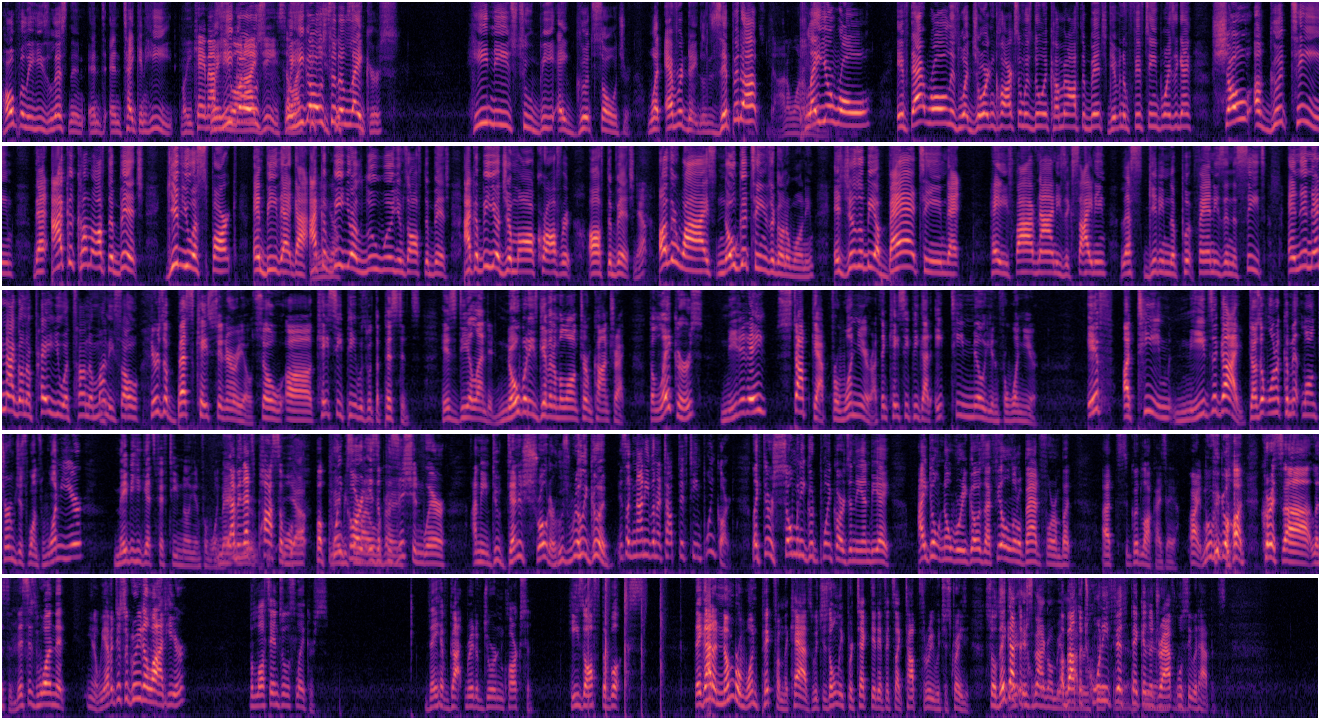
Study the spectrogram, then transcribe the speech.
Hopefully he's listening and and taking heed. Well, he came after when he you goes, on IG, so when I he goes to the. Lakers, he needs to be a good soldier. Whatever, they, zip it up. I don't play your role. If that role is what Jordan Clarkson was doing, coming off the bench, giving them 15 points a game, show a good team that I could come off the bench, give you a spark, and be that guy. I There you could go. be your Lou Williams off the bench. I could be your Jamal Crawford off the bench. Yep. Otherwise, no good teams are going to want him. It's just will be a bad team that, hey, he's 5'9", he's exciting. Let's get him to put fannies in the seats. And then they're not going to pay you a ton of money. So Here's a best case scenario. So uh, KCP was with the Pistons. His deal ended. Nobody's giving him a long-term contract. The Lakers needed a stopgap for one year. I think KCP got 18 million for one year. If a team needs a guy, doesn't want to commit long-term, just wants one year, maybe he gets 15 million for one year. I mean, that's possible. yeah, but point guard is a position where, I mean, dude, Dennis Schroeder, who's really good, is like not even a top 15 point guard. Like there's so many good point guards in the NBA. I don't know where he goes. I feel a little bad for him, but that's good luck, Isaiah. All right, moving on. Chris, uh, listen, this is one that you know we haven't disagreed a lot here. The Los Angeles Lakers. They have got rid of Jordan Clarkson. He's off the books. They got a number one pick from the Cavs, which is only protected if it's like top three, which is crazy. So they got the It's not gonna be about the lottery pick, 25th yeah, pick in the yeah, draft. We'll see what happens.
